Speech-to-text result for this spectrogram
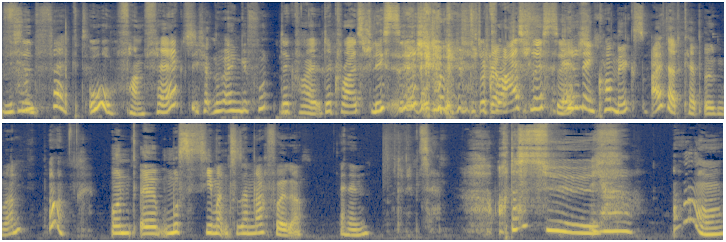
Nicht so Fun Fact. oh, Fun Fact. Ich habe noch einen gefunden. Der, Kreis, der Kreis schließt sich. der Kreis schließt In sich. den Comics altert Cap irgendwann Oh. und äh, muss jemanden zu seinem Nachfolger ernennen. Und er nimmt Sam. Ach, das ist süß. Ja. Oh,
